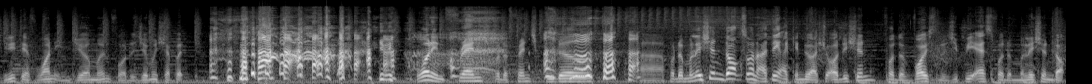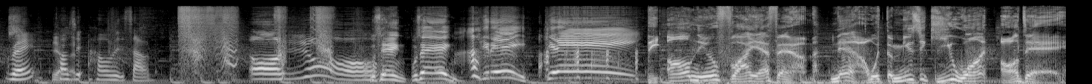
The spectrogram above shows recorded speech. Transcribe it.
You need to have one in German for the German Shepherd. One in French for the French Poodle. Uh, for the Malaysian dogs one, I think I can do. I should audition for the voice of the GPS for the Malaysian dogs. Right? Yeah. How's it how will it sound? Oh no. Pusing, pusing, kiri, kiri. The all new Fly FM. Now with the music you want all day.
